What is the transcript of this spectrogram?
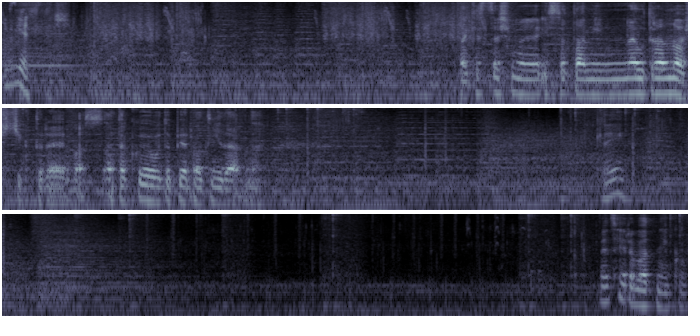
Kim jesteś? Tak, jesteśmy istotami neutralności, które was atakują dopiero od niedawna. Okej. Więcej robotników.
